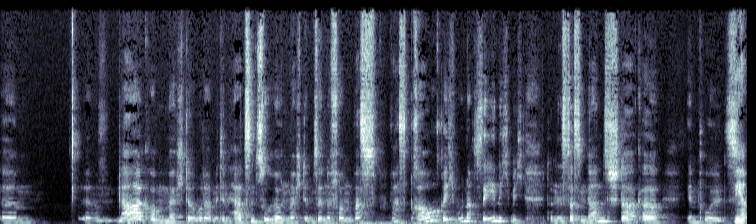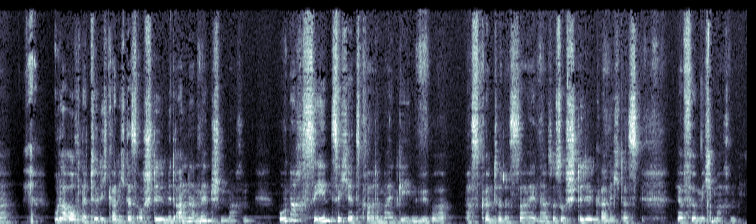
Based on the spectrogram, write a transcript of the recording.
ähm, ähm, nahe kommen möchte oder mit dem Herzen zuhören möchte im Sinne von, was, was brauche ich, wonach sehne ich mich, dann ist das ein ganz starker Impuls. Ja. ja. ja. Oder auch natürlich kann ich das auch still mit anderen Menschen machen. Wonach sehnt sich jetzt gerade mein Gegenüber? Was könnte das sein? Also so still kann ich das ja für mich machen.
